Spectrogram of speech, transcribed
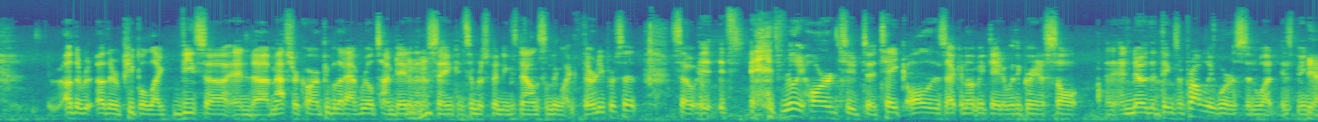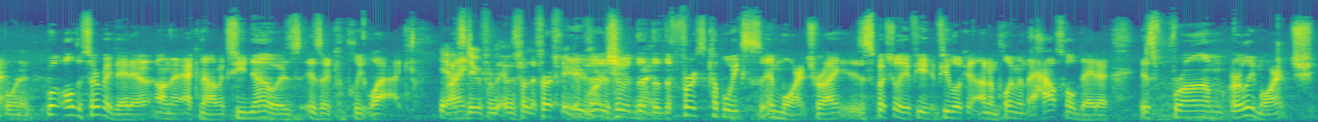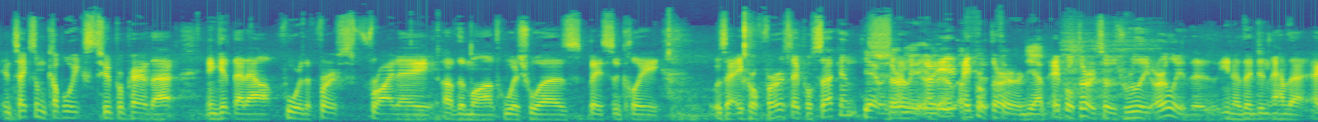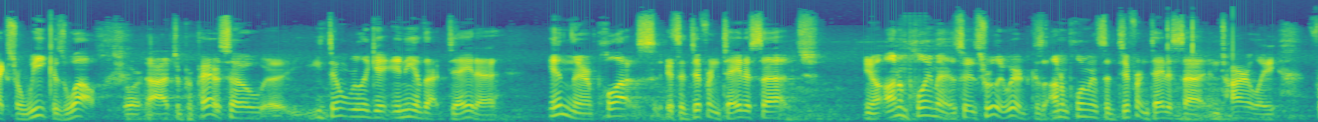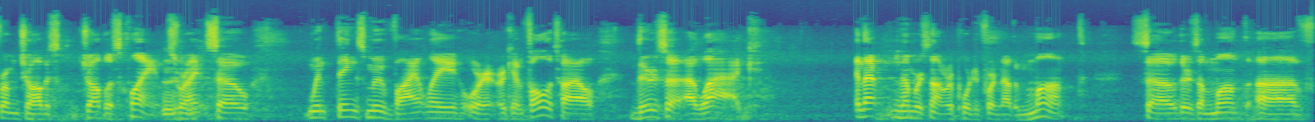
other other people like Visa and uh, Mastercard, people that have real-time data that Mm-hmm. are saying consumer spending is down something like 30 percent. So it, it's it's really hard to, to take all of this economic data with a grain of salt and, and know that things are probably worse than what is being reported. Well, all the survey data on the economics, you know, is is a complete lag. Yeah, right? it's due from it was from the first week of March. the, right. the, the first couple weeks in March, right? Especially if you if you look at unemployment, the household data is from early March. It takes them a couple weeks to prepare that and get that out for the first Friday of the month, which was basically was that April first, April second? Yeah, it was early, uh, uh, April third. third, yep. April third. So it was really early. The, you know, they didn't have that extra week as well Sure. uh, to prepare. So uh, you don't really get any of that data in there. Plus, it's a different data set. You know, unemployment is it's really weird because unemployment is a different data set entirely from jobless jobless claims, right? So when things move violently or, or get volatile, there's a, a lag, and that number is not reported for another month. So there's a month of,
